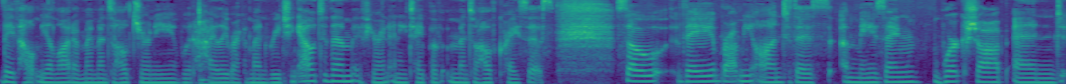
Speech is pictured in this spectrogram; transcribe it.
They've helped me a lot of my mental health journey. Would highly recommend reaching out to them if you're in any type of mental health crisis. So they brought me on to this amazing workshop and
